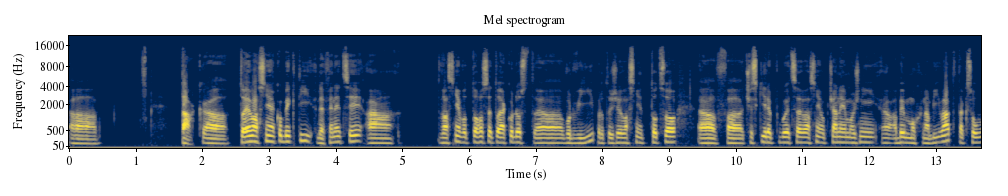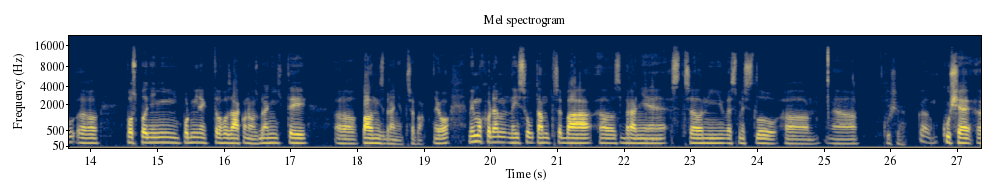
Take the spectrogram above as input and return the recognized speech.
A, tak, a, to je vlastně jakoby k té definici a vlastně od toho se to jako dost uh, odvíjí, protože vlastně to, co uh, v České republice vlastně občany je možný, uh, aby mohl nabývat, tak jsou uh, po splnění podmínek toho zákona o zbraních ty uh, palné zbraně třeba. Jo? Mimochodem nejsou tam třeba uh, zbraně střelný ve smyslu uh, uh, kuše. Kuše, uh,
